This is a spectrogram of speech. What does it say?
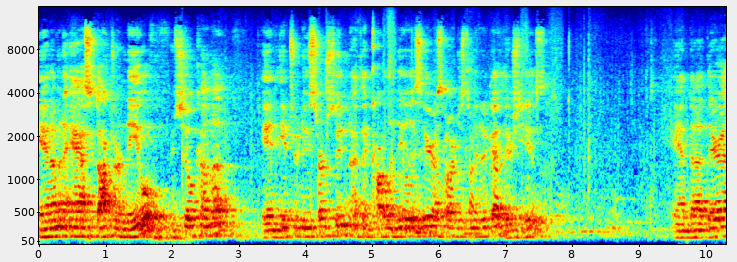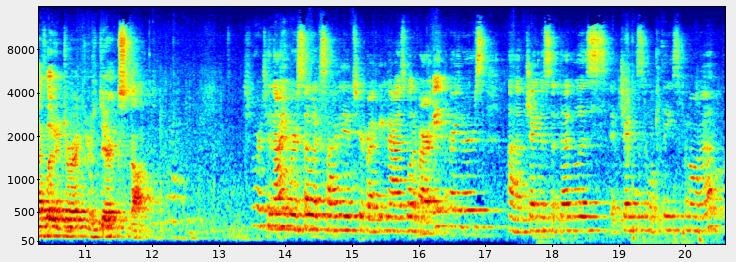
And I'm going to ask Dr. Neal if she'll come up and introduce her student. I think Carla Neal is here. I saw her just a minute ago. There she is. And uh, their athletic director is Derek Scott. Sure. Tonight we're so excited to recognize one of our eighth graders, um, Jamison Douglas. If Jamison will please come on up.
